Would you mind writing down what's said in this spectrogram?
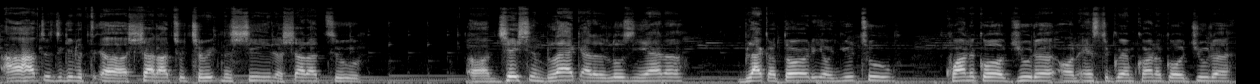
I have to, to give a uh, shout out to Tariq Nasheed, a shout out to uh, Jason Black out of Louisiana, Black Authority on YouTube, Chronicle of Judah on Instagram, Chronicle of Judah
